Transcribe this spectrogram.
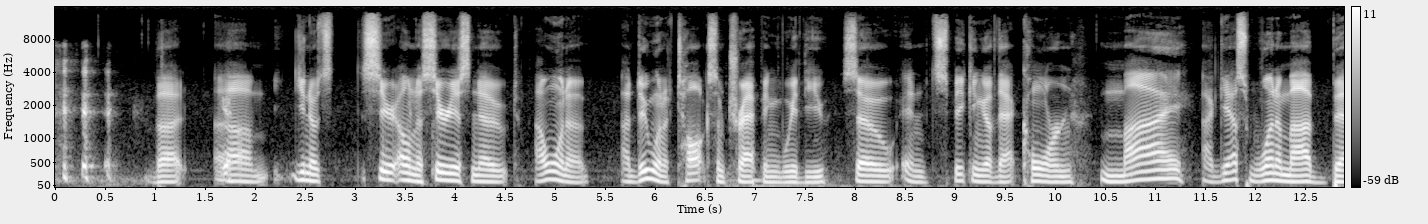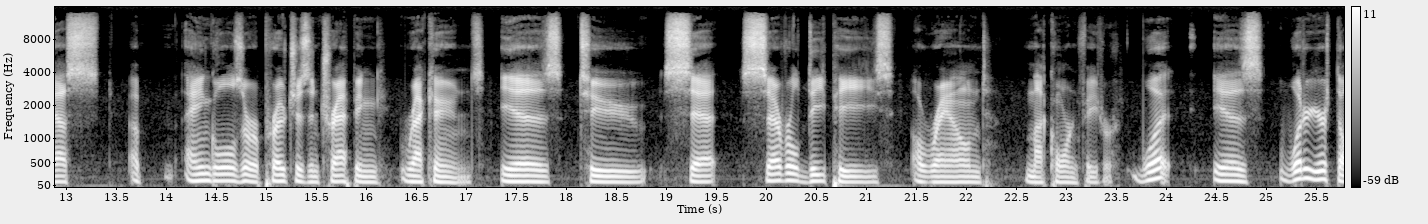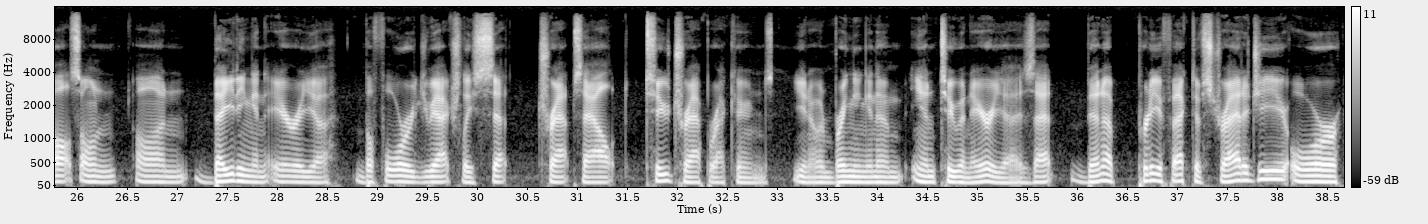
But um, you know ser- on a serious note, I want to I do want to talk some trapping with you. So, and speaking of that corn, my I guess one of my best uh, angles or approaches in trapping raccoons is to set several DPs around my corn feeder. What is what are your thoughts on on baiting an area before you actually set traps out to trap raccoons, you know, and bringing them into an area. Has that been a pretty effective strategy, or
